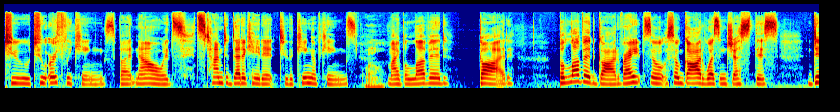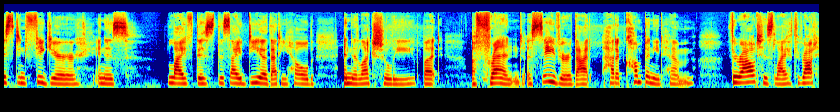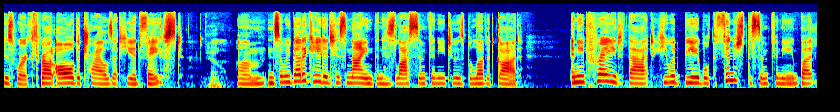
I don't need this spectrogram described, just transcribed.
To to earthly kings, but now it's it's time to dedicate it to the King of Kings, Wow. my beloved God, beloved God, right? So so God wasn't just this distant figure in his life, this this idea that he held intellectually, but a friend, a savior that had accompanied him throughout his life, throughout his work, throughout all the trials that he had faced. Um, and so he dedicated his ninth and his last symphony to his beloved God. And he prayed that he would be able to finish the symphony, but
